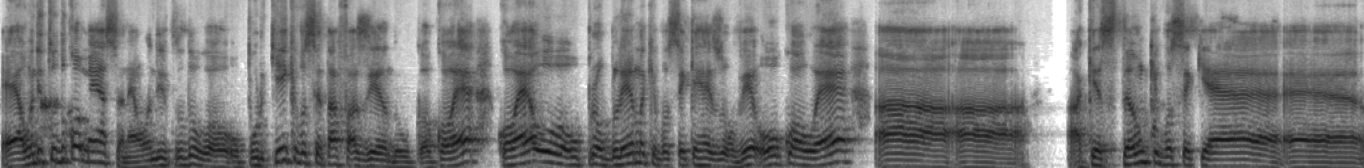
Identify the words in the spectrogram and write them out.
é onde tudo começa, né? Onde tudo o, o porquê que você está fazendo, qual é qual é o, o, problema que você quer resolver ou qual é a, a, a questão que você quer é,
